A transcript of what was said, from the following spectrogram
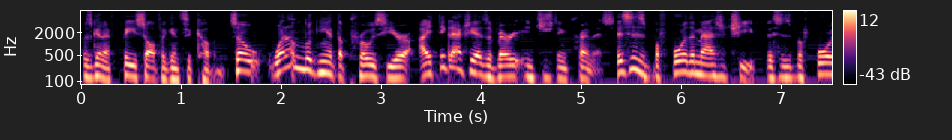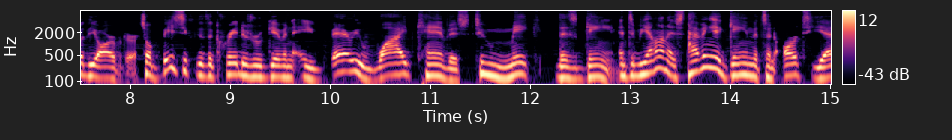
was going to face off against the Covenant. So when I'm looking at the pros here, I think it actually has a very interesting premise. This is before the Master Chief. This is before the Arbiter. So basically the creators were given a very wide canvas to make this game. And to be honest, having a game that's an RTS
